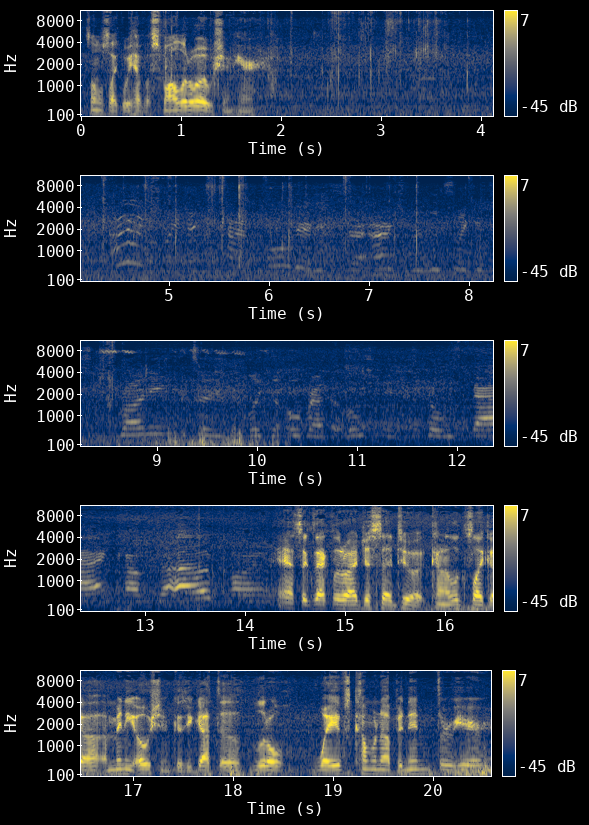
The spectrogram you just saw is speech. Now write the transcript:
It's almost like we have a small little ocean here. Yeah, that's exactly what I just said too. It kind of looks like a, a mini ocean because you got the little waves coming up and in through here.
